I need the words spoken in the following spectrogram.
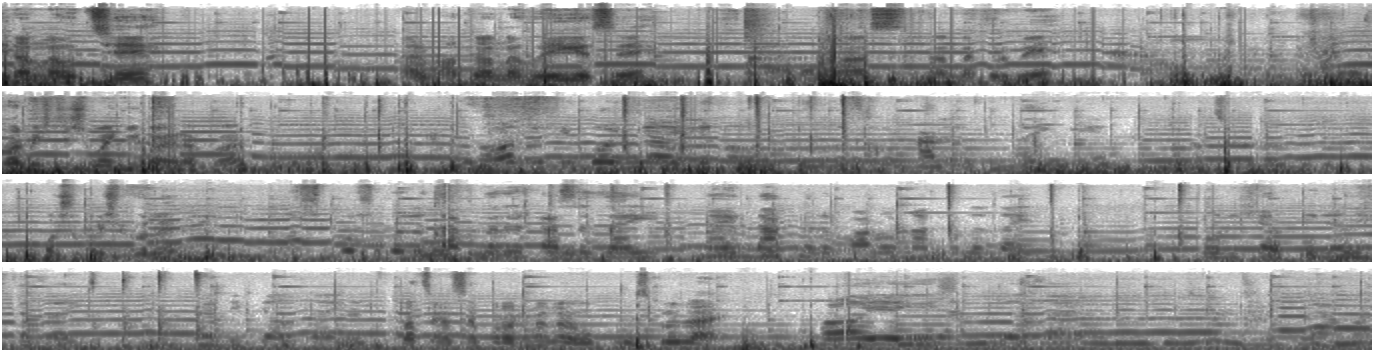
ভাজি রান্না হচ্ছে। আর ভাত রান্না হয়ে গেছে। মাছ রান্না করবে। ঝড় বৃষ্টির সময় কি করেন আপনারা অসুখ বিসুখ হলে নাই ভালো না করলে যাই পড়াশোনা করে ও স্কুলে যায়? হয় স্কুলে যায়। আমার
